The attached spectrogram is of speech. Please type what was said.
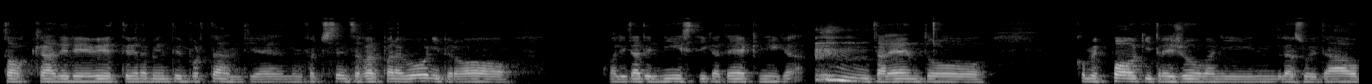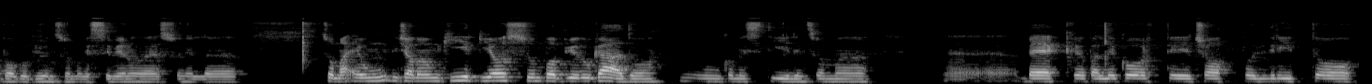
tocca delle vette veramente importanti, eh. non faccio senza far paragoni, però qualità tennistica, tecnica, talento come pochi tra i giovani della sua età o poco più, insomma, che si vedono adesso nel, insomma è un, diciamo, un Kyrgios un po' più educato mm, come stile, insomma eh, back, palle corte, chop di dritto,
